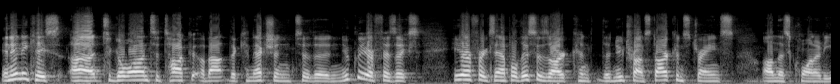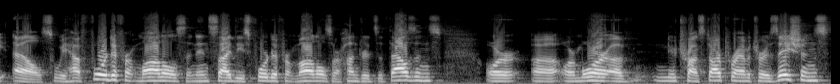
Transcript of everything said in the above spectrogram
In any case, uh, to go on to talk about the connection to the nuclear physics, here, for example, this is our the neutron star constraints on this quantity L. So we have four different models, and inside these four different models are hundreds of thousands or, uh, or more of neutron star parameterizations.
